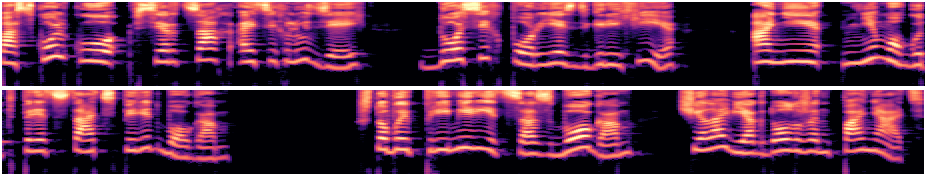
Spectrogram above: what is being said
Поскольку в сердцах этих людей до сих пор есть грехи, они не могут предстать перед Богом. Чтобы примириться с Богом, человек должен понять,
